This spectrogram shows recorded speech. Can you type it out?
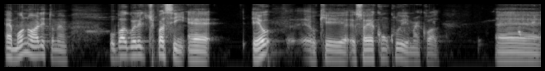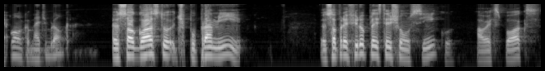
é monólito mesmo. O bagulho é que, tipo assim, é. Eu. Eu, que, eu só ia concluir, Marcola. É, Bronca, mete bronca. eu só gosto, tipo, pra mim. Eu só prefiro o PlayStation 5 ao Xbox.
